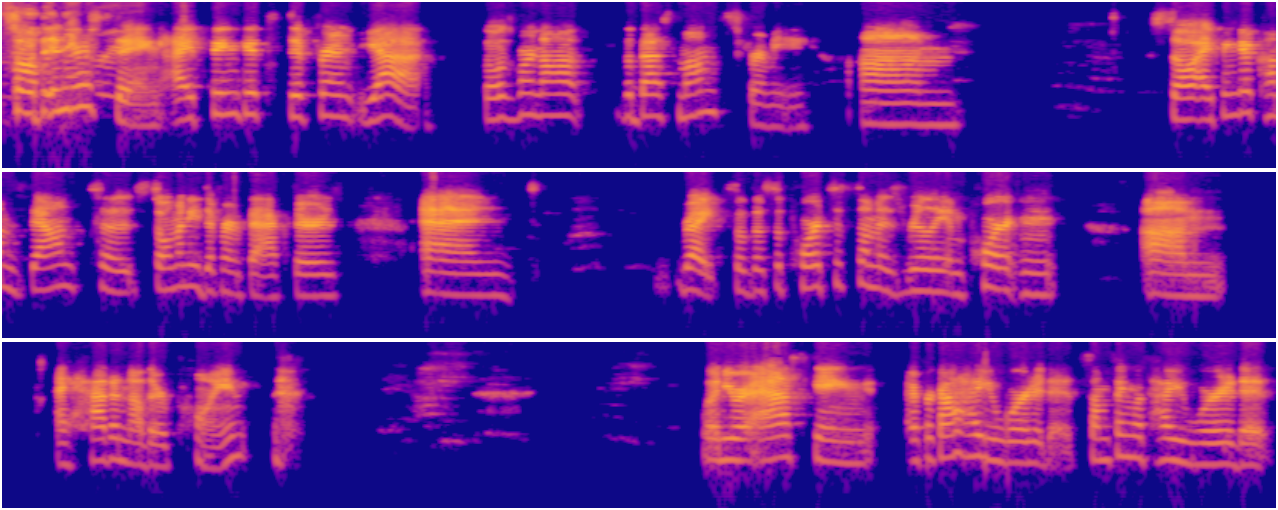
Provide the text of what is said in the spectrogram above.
so it's interesting angry. i think it's different yeah those were not the best months for me um so i think it comes down to so many different factors and right so the support system is really important um i had another point when you were asking I forgot how you worded it. Something with how you worded it.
